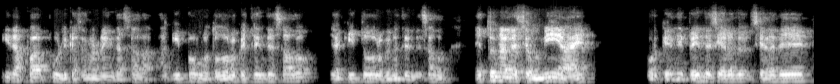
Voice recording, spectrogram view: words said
y después publicaciones no indexadas. Aquí pongo todo lo que está indexado y aquí todo lo que no está indexado. Esto es una lección mía, ¿eh? porque depende si eres de, si eres de,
